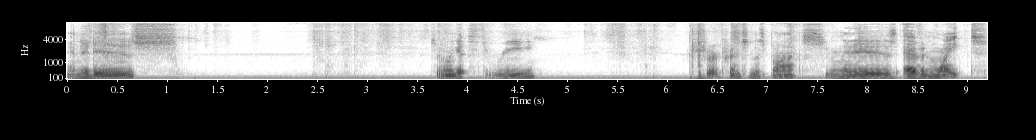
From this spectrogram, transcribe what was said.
And it is. So we only get three short prints in this box. And it is Evan White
